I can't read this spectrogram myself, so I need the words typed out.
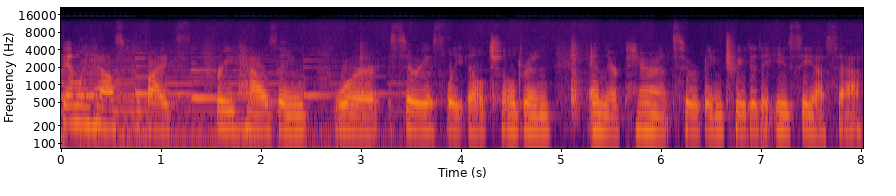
Family House provides free housing for seriously ill children and their parents who are being treated at UCSF.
